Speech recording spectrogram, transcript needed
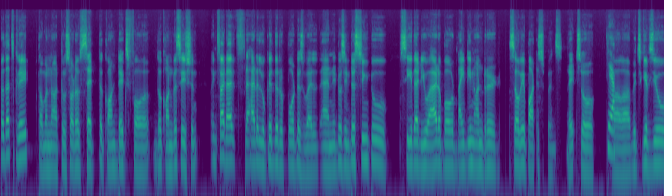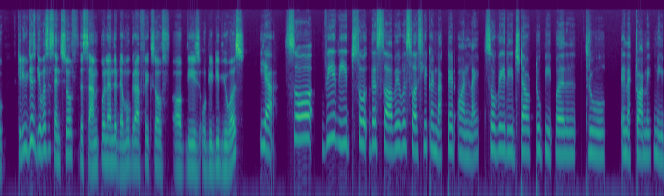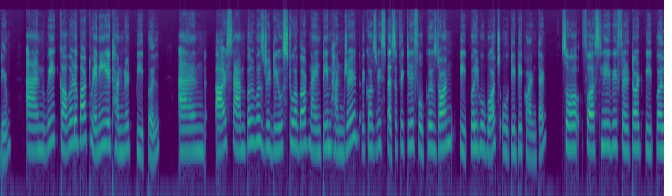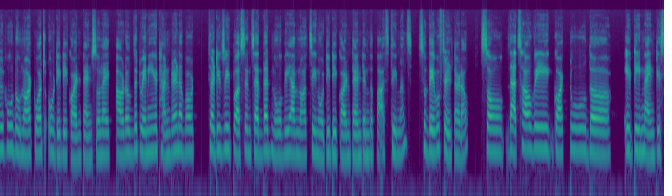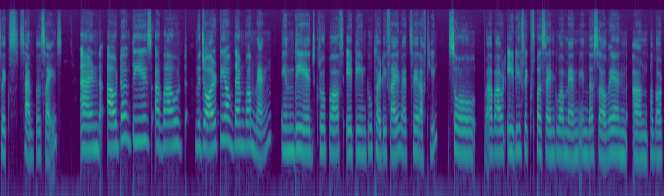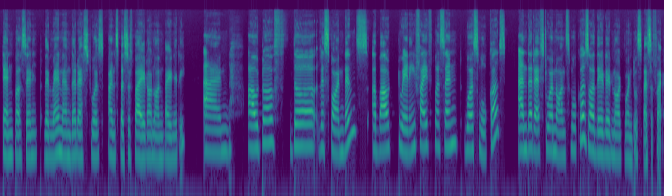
No, that's great, Tamanna, to sort of set the context for the conversation. In fact, I've had a look at the report as well, and it was interesting to see that you had about 1900 survey participants, right? So, yeah. Uh, which gives you can you just give us a sense of the sample and the demographics of, of these OTT viewers? Yeah. So we reached, so the survey was firstly conducted online. So we reached out to people through electronic medium and we covered about 2,800 people. And our sample was reduced to about 1900 because we specifically focused on people who watch OTT content. So, firstly, we filtered people who do not watch OTT content. So, like out of the 2800, about 33% said that no, we have not seen OTT content in the past three months. So, they were filtered out. So, that's how we got to the 1896 sample size. And out of these, about majority of them were men in the age group of 18 to 35, I'd say roughly. So about 86% were men in the survey and um, about 10% women, and the rest was unspecified or non binary. And out of the respondents, about 25% were smokers, and the rest were non smokers or they did not want to specify.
